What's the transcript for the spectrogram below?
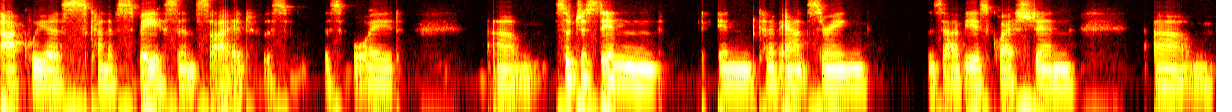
aqueous kind of space inside this this void. Um, so just in in kind of answering Xavier's question, um,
